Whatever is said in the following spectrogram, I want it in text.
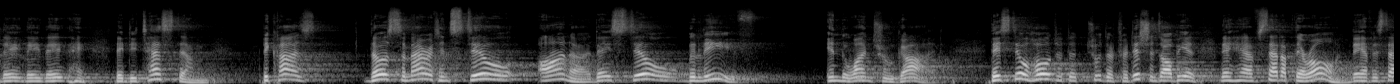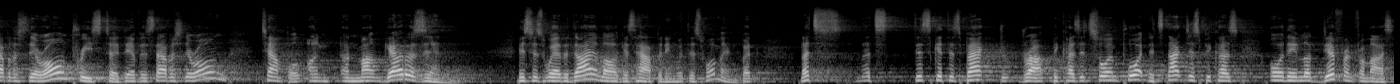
They, they, they, they detest them because those Samaritans still honor, they still believe in the one true God. They still hold to the, to traditions, albeit they have set up their own. They have established their own priesthood. They have established their own temple on, on Mount Gerizim. This is where the dialogue is happening with this woman. But let's, let's just get this backdrop because it's so important. It's not just because, oh, they look different from us.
